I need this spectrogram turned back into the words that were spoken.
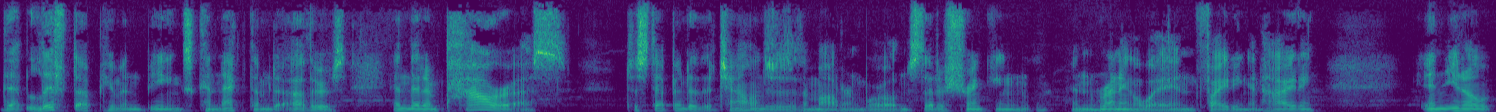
that lift up human beings, connect them to others, and that empower us to step into the challenges of the modern world instead of shrinking and running away and fighting and hiding. And you know,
